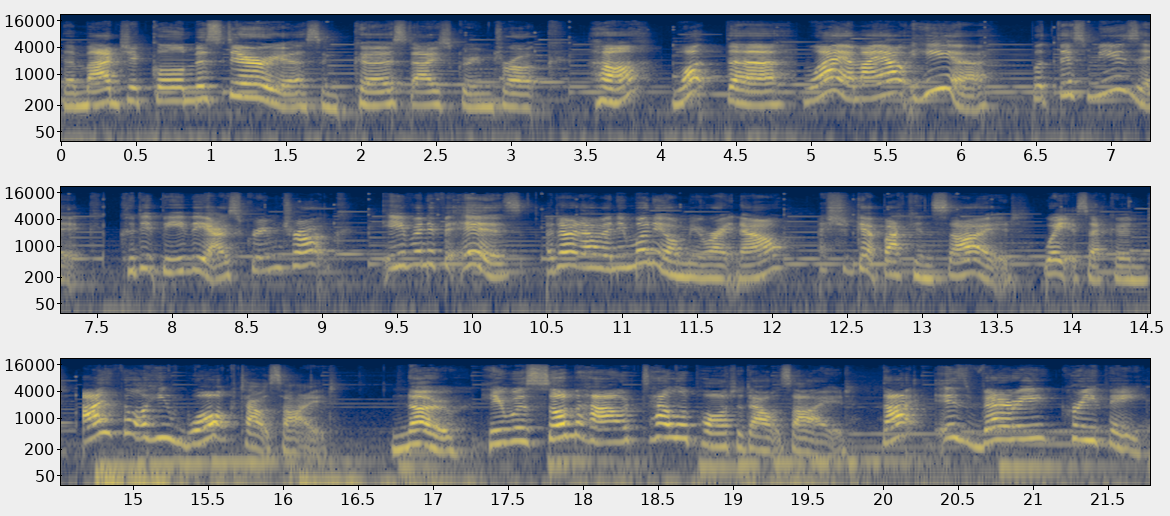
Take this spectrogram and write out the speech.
The magical, mysterious, and cursed ice cream truck. Huh? What the? Why am I out here? But this music, could it be the ice cream truck? Even if it is, I don't have any money on me right now. I should get back inside. Wait a second. I thought he walked outside. No, he was somehow teleported outside. That is very creepy.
